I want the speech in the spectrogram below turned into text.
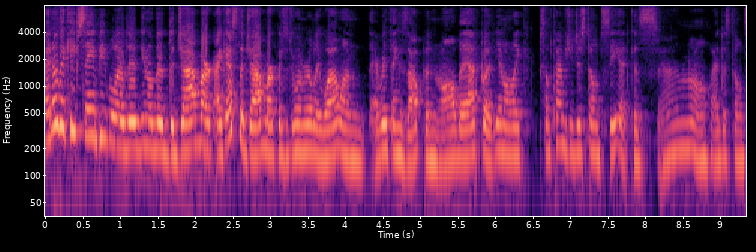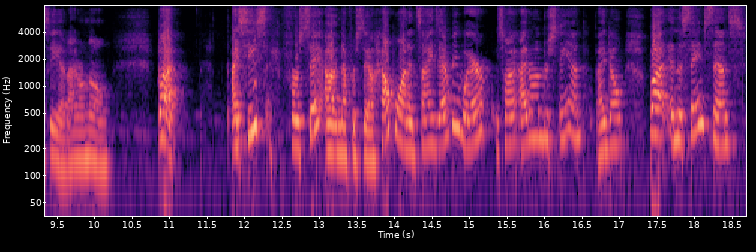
I know they keep saying people are the, you know, the, the job market, I guess the job market's doing really well and everything's up and all that. But, you know, like sometimes you just don't see it because I don't know. I just don't see it. I don't know. But I see for sale, uh, not for sale, help wanted signs everywhere. So I, I, don't understand. I don't. But in the same sense,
